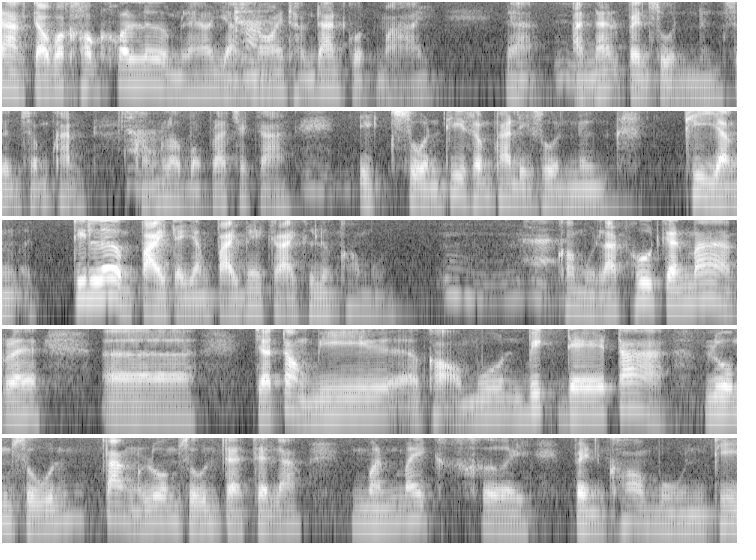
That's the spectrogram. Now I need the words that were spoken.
ยากแต่ว่าเขาก็เริ่มแล้วอย่างค่ะน้อยทางด้านกฎหมายนะอันนั้นเป็นส่วนหนึ่งส่วนสำคัญค่ะของระบบราชการอืมอีกส่วนที่สำคัญอีกส่วนหนึ่งที่ยังที่เริ่มไปแต่ยังไปไม่ไกลคือเรื่องข้อมูลอืมค่ะข้อมูลรัฐพูดกันมากเลยเอ่อ จะต้องมีข้อมูล Big Data รวมศูนย์ ตั้งรวมศูนย์แต่เสร็จแล้ว มันไม่เคยเป็นข้อมูลที่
